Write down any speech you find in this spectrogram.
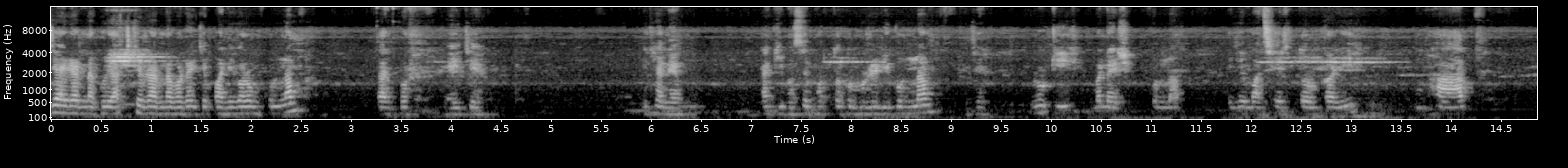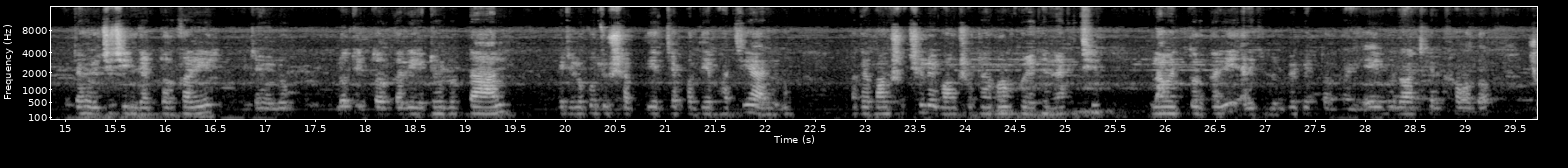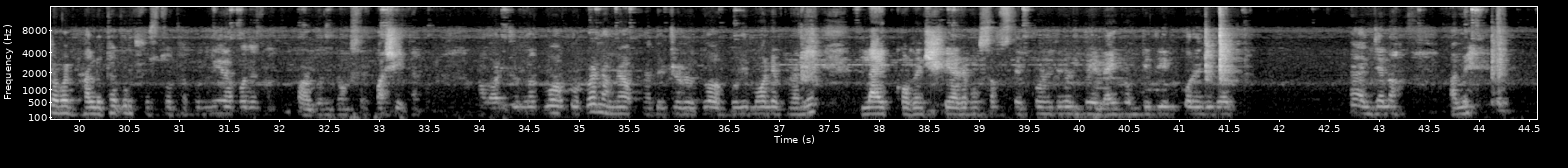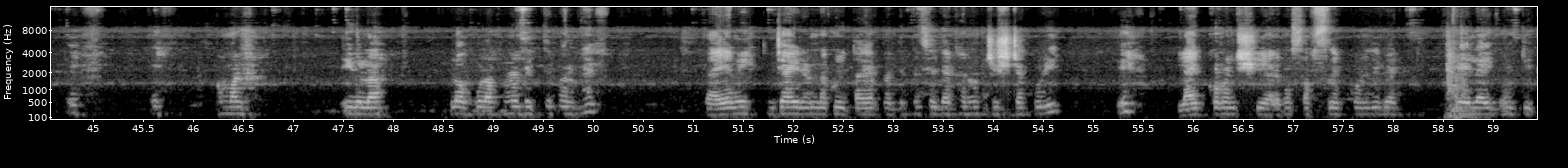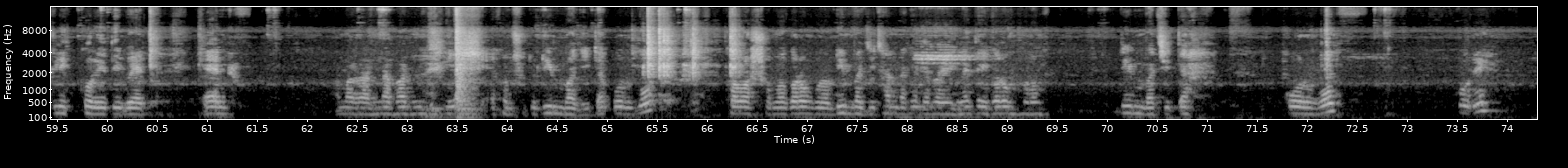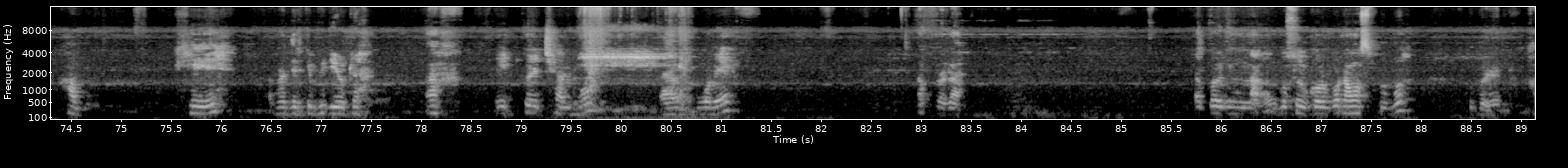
যাই রান্না করি। আজকের রান্না বান্নায় যে পানি গরম করলাম। তারপর এই যে এখানে টাকি মাছের ভর্তা করব রেডি করলাম। যে রুটি মানে করলাম। এই যে মাছের তরকারি, ভাত, এটা হলো চিচিঙ্গার তরকারি, এটা হলো লতির তরকারি, এটা হলো ডাল, এটা হলো কচুর শাক দিয়ে চাপা দিয়ে ভাজি, আর আগের মাংস ছিল, এই মাংসটা গরম করে ফেলে রাখছি। লাউয়ের তরকারি আর এখানে পেঁপের তরকারি। এই হলো আজকের খাওয়া দাওয়া। সবাই ভালো থাকুন, সুস্থ থাকুন, নিরাপদে থাকুন পারবেন বক্সের পাশেই থাকুন। আমার জন্য দোয়া করবেন, আমি আপনাদের জন্য দোয়া করি। মনে প্রাণে লাইক কমেন্ট শেয়ার এবং সাবস্ক্রাইব করে দেবেন বেল আইকনটি ক্লিক করে দেবেন। হ্যাঁ যেন আমি আমার এগুলা ব্লগগুলো আপনারা দেখতে পারবেন। তাই আমি যাই রান্না করি, তাই আপনাদের কাছে দেখানোর চেষ্টা করি। লাইক কমেন্ট শেয়ার এবং সাবস্ক্রাইব করে দিবেন। বেল আইকনটি ক্লিক করে দেবেন। অ্যান্ড আমার রান্না বান্না শেষ। এখন শুধু ডিম ভাজিটা করব। খাওয়ার সময় গরম গরম ডিম ভাজি, ঠান্ডা খেতে পারি না, তাই গরম গরম ডিম ভাজিটা করব, করে খাব। খেয়ে আপনাদেরকে ভিডিওটা এড করে ছাড়বো। তারপরে আপনারা, তারপরে গোসল করব, নামাজ পড়ব।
